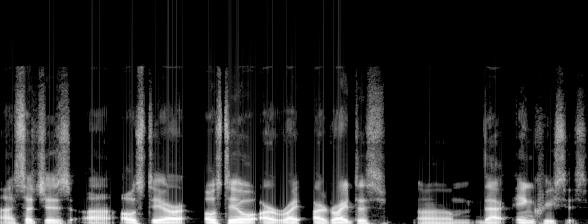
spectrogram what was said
uh, such as uh, osteo- osteoarthritis, um, that increases.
